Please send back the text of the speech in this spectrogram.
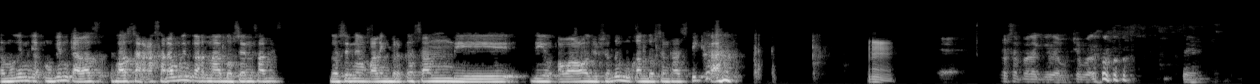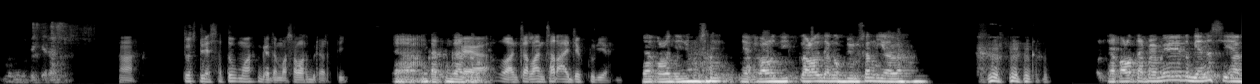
ya mungkin mungkin kalau kalau secara kasarnya mungkin karena dosen dosen yang paling berkesan di di awal jurusan itu bukan dosen statistika hmm. terus apa lagi lah coba pikiran nah terus dia satu mah gak ada masalah berarti. Ya enggak enggak kayak lancar-lancar aja kuliah. Ya kalau di jurusan ya kalau di kalau dianggap jurusan iyalah. Ya kalau TPB itu biasa sih ya,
